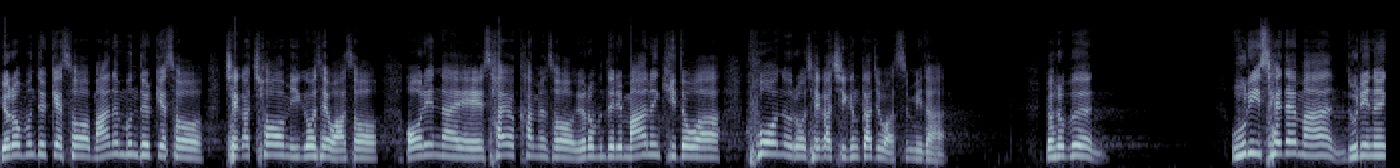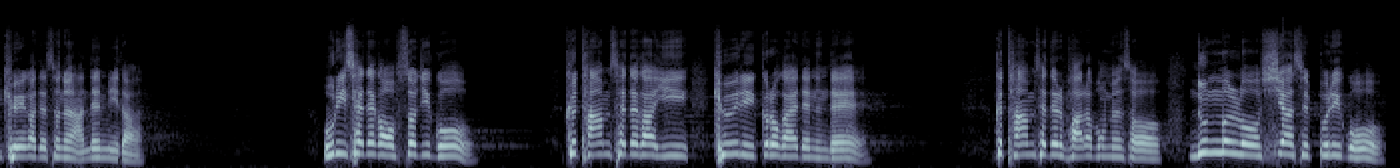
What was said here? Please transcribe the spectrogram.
여러분들께서, 많은 분들께서 제가 처음 이곳에 와서 어린 나이에 사역하면서 여러분들이 많은 기도와 후원으로 제가 지금까지 왔습니다. 여러분, 우리 세대만 누리는 교회가 돼서는 안 됩니다. 우리 세대가 없어지고 그 다음 세대가 이 교회를 이끌어 가야 되는데 그 다음 세대를 바라보면서 눈물로 씨앗을 뿌리고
